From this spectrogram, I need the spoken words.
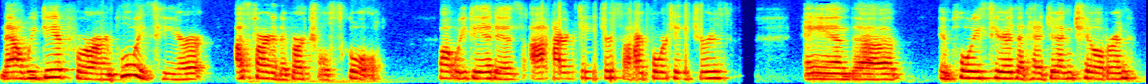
Now we did for our employees here i started a virtual school. What we did is i hired teachers i hired four teachers and uh, employees here that had young children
